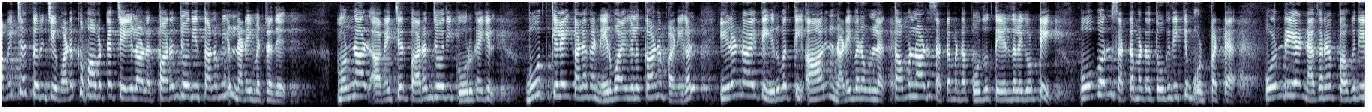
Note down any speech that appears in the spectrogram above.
அமைச்சர் திருச்சி வடக்கு மாவட்ட செயலாளர் பரஞ்சோதி தலைமையில் நடைபெற்றது. முன்னாள் அமைச்சர் பரஞ்சோதி கூறுகையில் பூத் கிளை கழக நிர்வாகிகளுக்கான பணிகள் இரண்டாயிரத்தி இருபத்தி ஆறில் நடைபெறவுள்ள தமிழ்நாடு சட்டமன்ற பொது தேர்தலையொட்டி ஒவ்வொரு சட்டமன்ற தொகுதிக்கும் உட்பட்ட ஒன்றிய நகர பகுதி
